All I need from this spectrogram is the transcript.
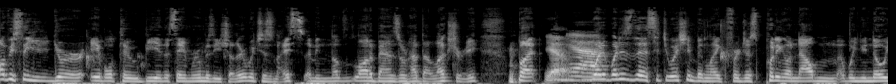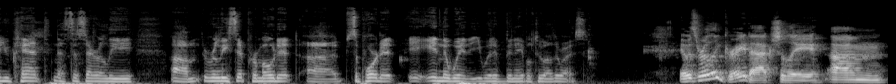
Obviously, you're able to be in the same room as each other, which is nice. I mean, a lot of bands don't have that luxury. But Yeah. Yeah. what what has the situation been like for just putting on an album when you know you can't necessarily um, release it, promote it, uh, support it in the way that you would have been able to otherwise? It was really great, actually. Um,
